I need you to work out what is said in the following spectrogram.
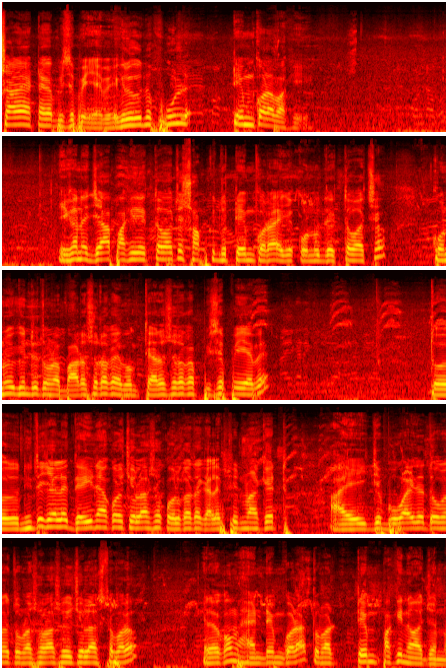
চার হাজার টাকা পিসে পেয়ে যাবে। এগুলো কিন্তু ফুল টেম করা পাখি। এখানে যা পাখি দেখতে পাচ্ছ, সব কিন্তু টেম করা। এই যে কনুর দেখতে পাচ্ছ কনুর কিন্তু তোমরা বারোশো টাকা এবং তেরোশো টাকা পিসে পেয়ে যাবে। তো নিতে চাইলে দেরি না করে চলে আসো কলকাতা গ্যালেক্সি মার্কেট আর এই যে মোবাইলের দোকানে তোমরা সরাসরি চলে আসতে পারো। এরকম হ্যান্ড টেম করা, তোমার টেম পাখি নেওয়ার জন্য।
